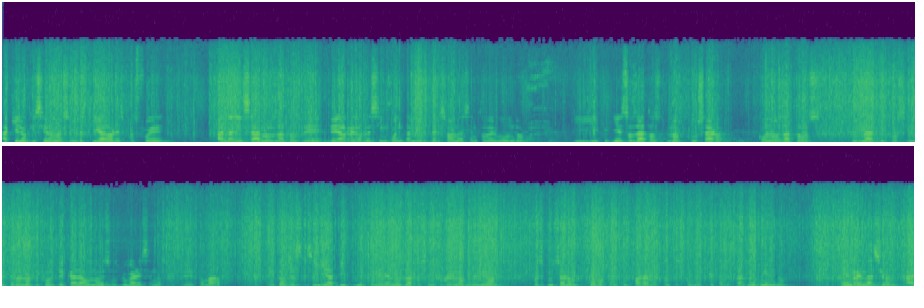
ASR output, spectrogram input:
Aquí lo que hicieron los investigadores pues fue analizar los datos de, alrededor de 50.000 personas en todo el mundo y, y estos datos los cruzaron con los datos climáticos y meteorológicos de cada uno de esos lugares en los que se tomaron. Entonces, si a ti me ponían los datos en tu reloj de león, pues cruzaron cómo son tus parámetros de sueño, qué tal estás durmiendo, en relación a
